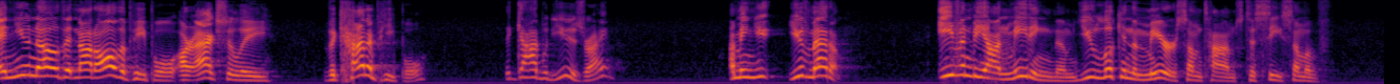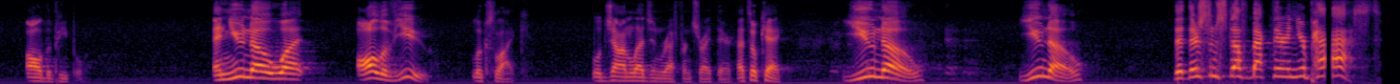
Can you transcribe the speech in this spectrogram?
And you know that not all the people are actually the kind of people that God would use, right? I mean, you, you've met them. Even beyond meeting them, you look in the mirror sometimes to see some of all the people. And you know what all of you looks like. Little John Legend reference right there. That's okay. You know, you know that there's some stuff back there in your past.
